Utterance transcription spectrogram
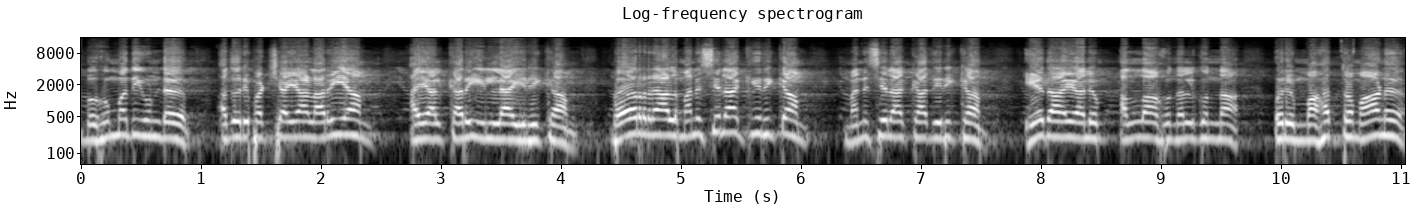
ബഹുമതിയുണ്ട്. അതൊരു പക്ഷെ അയാൾ അറിയാം. അയാൾക്കറിയില്ലായിരിക്കാം വേറൊരാൾ മനസ്സിലാക്കിയിരിക്കാം. മനസ്സിലാക്കാതിരിക്കാം. ഏതായാലും അള്ളാഹു നൽകുന്ന ഒരു മഹത്വമാണ്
